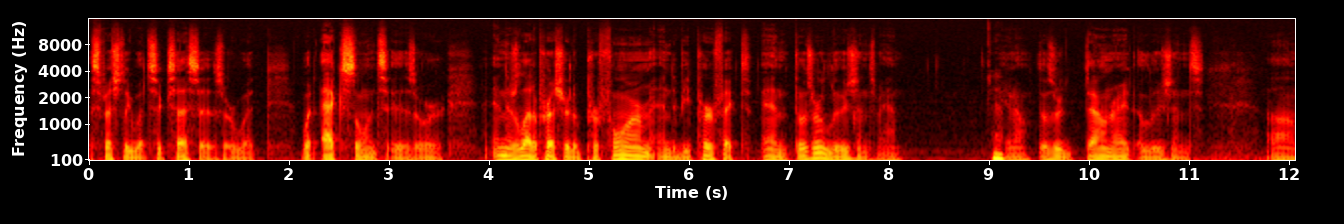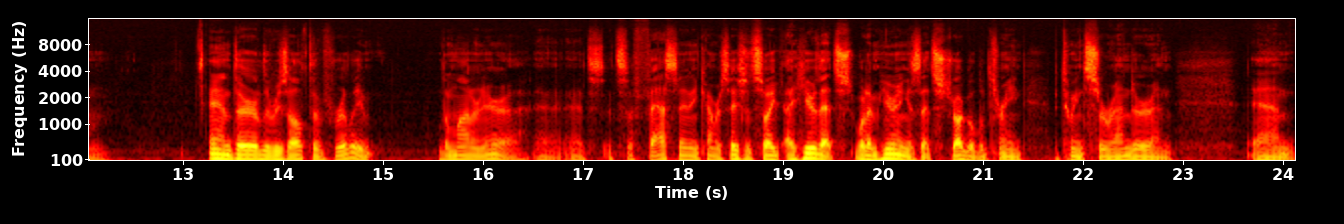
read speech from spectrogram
especially what success is or what what excellence is, or and there's a lot of pressure to perform and to be perfect, and those are illusions, man. Yeah. You know, those are downright illusions, um, and they're the result of really the modern era. Uh, it's it's a fascinating conversation. So I, I hear that what I'm hearing is that struggle between between surrender and and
